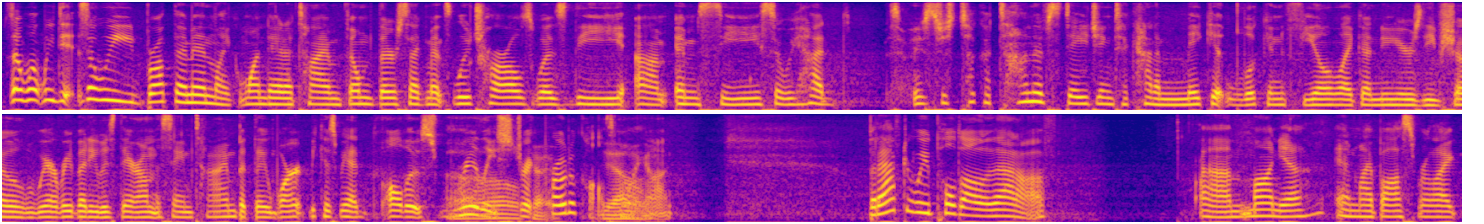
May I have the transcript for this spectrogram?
so what we did, so we brought them in like one day at a time, filmed their segments. Lou Charles was the um, MC, so we had. So it just took a ton of staging to kind of make it look and feel like a New Year's Eve show where everybody was there on the same time, but they weren't because we had all those really Oh, strict okay. protocols Yeah. going on. But after we pulled all of that off, um, Manya and my boss were like,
